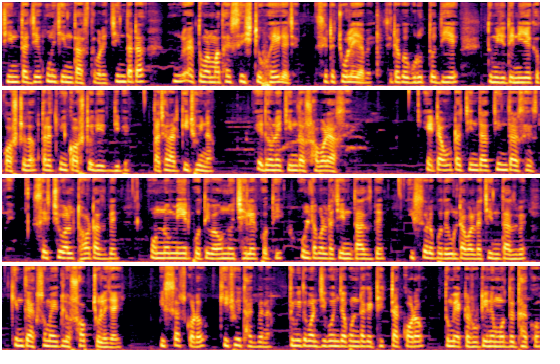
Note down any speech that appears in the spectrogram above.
চিন্তা, যে কোনো চিন্তা আসতে পারে। চিন্তাটা তোমার মাথায় সৃষ্টি হয়ে গেছে, সেটা চলে যাবে। সেটাকে গুরুত্ব দিয়ে তুমি যদি নিজেকে কষ্ট দাও, তাহলে তুমি কষ্ট দিয়ে দিবে। তাছাড়া আর কিছুই না। এ ধরনের চিন্তা সবার আসে। এটা ওটা চিন্তা, চিন্তার শেষ নেই। সেক্সুয়াল থট আসবে। অন্য মেয়ের প্রতি বা অন্য ছেলের প্রতি উল্টাপাল্টা চিন্তা আসবে। ঈশ্বরের প্রতি উল্টাপাল্টা চিন্তা আসবে। কিন্তু একসময় এগুলো সব চলে যায়। বিশ্বাস করো, কিছুই থাকবে না। তুমি তোমার জীবনযাপনটাকে ঠিকঠাক করো। তুমি একটা রুটিনের মধ্যে থাকো।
